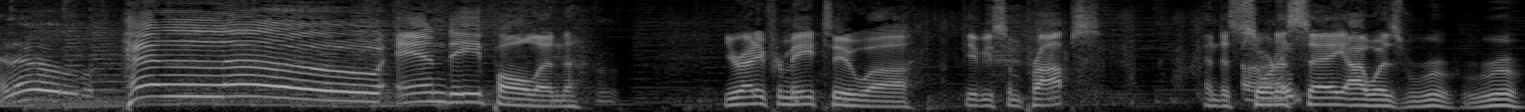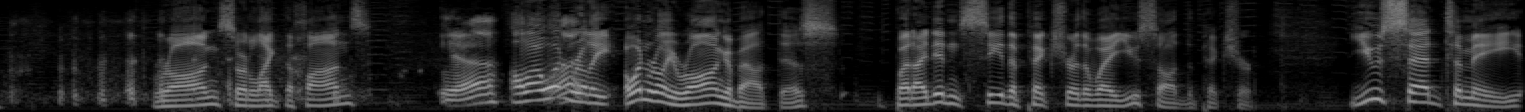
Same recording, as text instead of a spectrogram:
Hello. Hello, Andy Pollin. You ready for me to uh, give you some props and to sort right. of say I was r- r- wrong, sort of like the Fonz? Yeah. Although I wasn't really, I wasn't really wrong about this, but I didn't see the picture the way you saw the picture. You said to me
